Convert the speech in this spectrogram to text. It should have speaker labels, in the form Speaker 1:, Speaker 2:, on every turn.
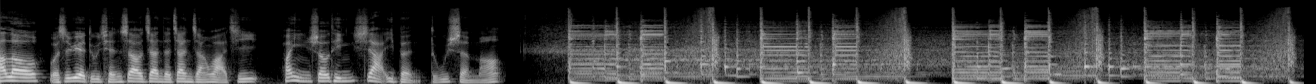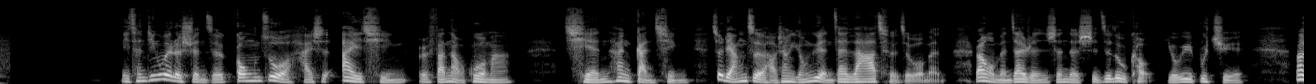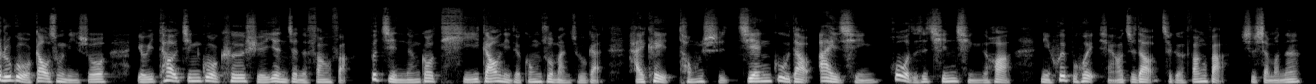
Speaker 1: Hello，我是阅读前哨站的站长瓦基，欢迎收听下一本读什么。你曾经为了选择工作还是爱情而烦恼过吗？钱和感情这两者好像永远在拉扯着我们，让我们在人生的十字路口犹豫不决。那如果我告诉你说，有一套经过科学验证的方法，不仅能够提高你的工作满足感，还可以同时兼顾到爱情或者是亲情的话，你会不会想要知道这个方法是什么呢？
